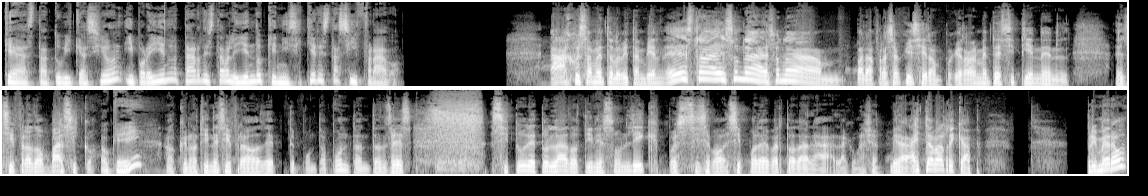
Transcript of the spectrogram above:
que hasta tu ubicación y por ahí en la tarde estaba leyendo que ni siquiera está cifrado. Ah, justamente lo vi también. Esta es una, es una mm, parafraseo que hicieron, porque realmente sí tienen el, el cifrado básico, ¿Ok? aunque no tiene cifrado de, de punto a punto. Entonces, si tú de tu lado tienes un leak, pues sí se va- sí puede ver toda la, la conversación. Mira, ahí te va el recap. Primero,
